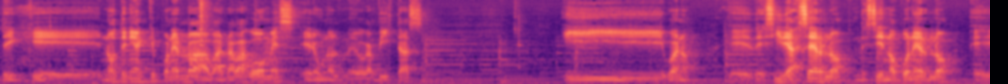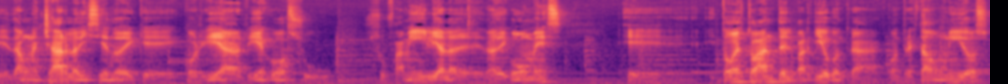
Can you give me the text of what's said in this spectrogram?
de que no tenía que ponerlo a Barrabás Gómez, era uno de los mediocampistas. Y bueno, eh, decide hacerlo, decide no ponerlo, da una charla diciendo de que corría riesgo su, familia, la de, Gómez todo esto antes del partido contra, contra Estados Unidos.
